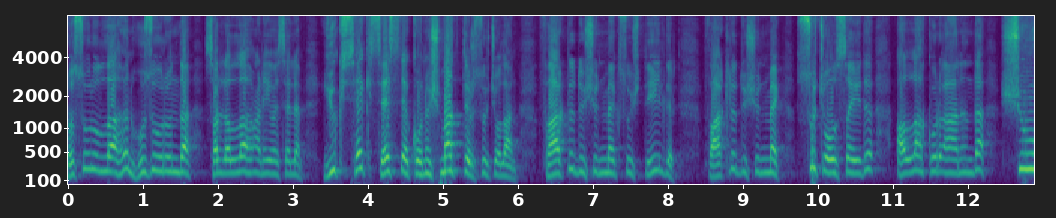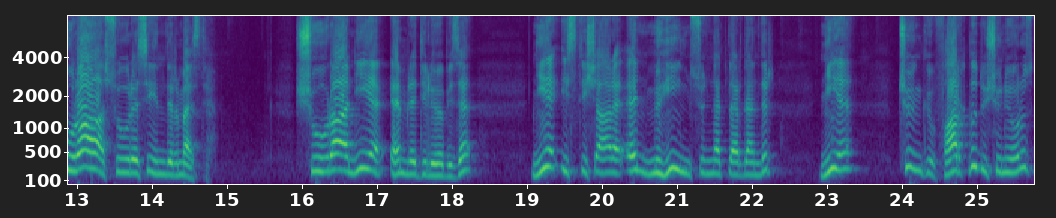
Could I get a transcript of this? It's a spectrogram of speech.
Resulullah'ın huzurunda sallallahu aleyhi ve sellem yüksek sesle konuşmaktır suç olan. Farklı düşünmek suç değildir. Farklı düşünmek suç olsaydı Allah Kur'an'ında Şura suresi indirmezdi. Şura niye emrediliyor bize? Niye istişare en mühim sünnetlerdendir? Niye? Çünkü farklı düşünüyoruz.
